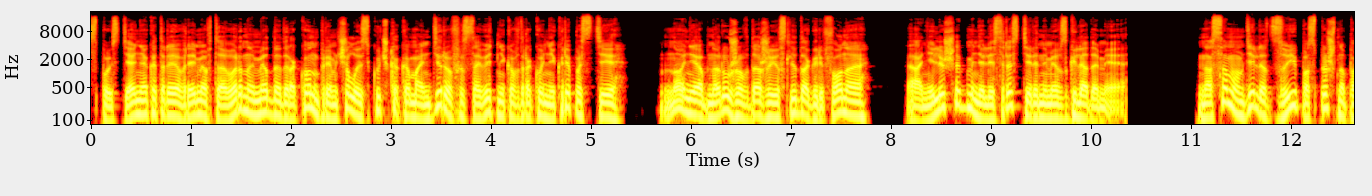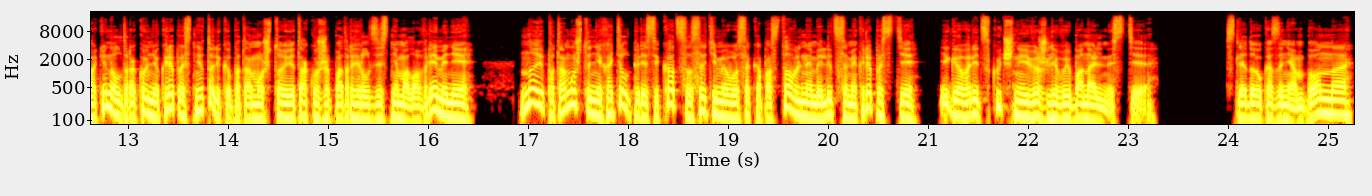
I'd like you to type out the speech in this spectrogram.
Спустя некоторое время в таверну «Медный дракон» примчалась кучка командиров и советников драконьей крепости, но не обнаружив даже и следа Грифона, они лишь обменялись растерянными взглядами. На самом деле Цзуи поспешно покинул драконью крепость не только потому, что и так уже потратил здесь немало времени, но и потому, что не хотел пересекаться с этими высокопоставленными лицами крепости и говорить скучные и вежливые банальности. Следуя указаниям Бонна,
